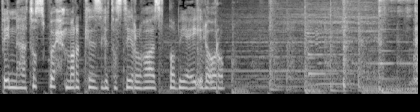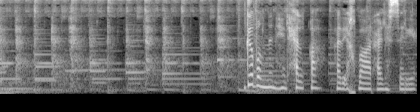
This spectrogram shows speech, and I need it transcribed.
في أنها تصبح مركز لتصدير الغاز الطبيعي إلى أوروبا. قبل ننهي الحلقة هذه أخبار على السريع.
